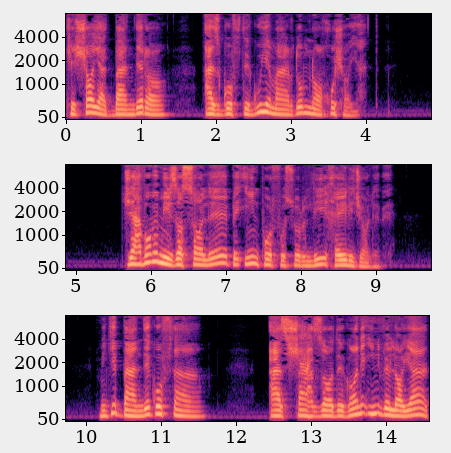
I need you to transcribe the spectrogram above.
که شاید بنده را از گفتگوی مردم ناخوش آید. جواب میرزا ساله به این پروفسور لی خیلی جالبه. میگه بنده گفتم از شهزادگان این ولایت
